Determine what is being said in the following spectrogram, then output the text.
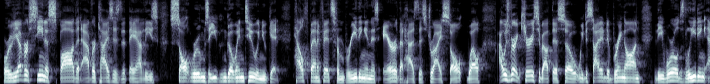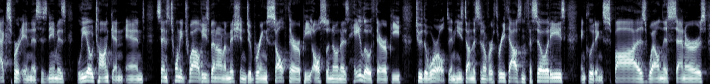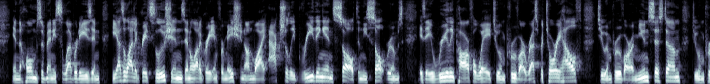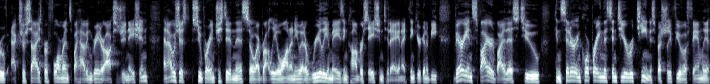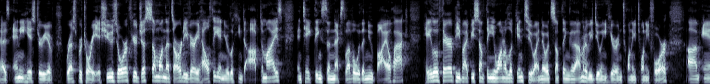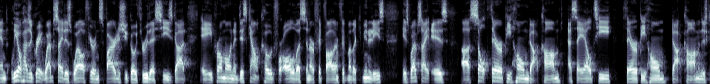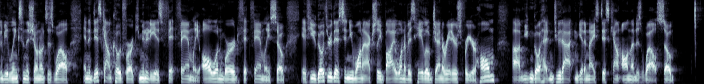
Or have you ever seen a spa that advertises that they have these salt rooms that you can go into and you get health benefits from breathing in this air that has this dry salt? Well, I was very curious about this, so we decided to bring on the world's leading expert in this. His name is Leo Tonkin, and since 2012, he's been on a mission to bring salt therapy, also known as halo therapy, to the world. And he's done this in over 3,000 facilities, including spas, wellness centers, in the homes of many celebrities. And he has a lot of great solutions and a lot of great information on why actually breathing in salt in these salt rooms is a really powerful way to improve our respiratory health to improve our immune system, to improve exercise performance by having greater oxygenation. And I was just super interested in this. So I brought Leo on and he had a really amazing conversation today. And I think you're going to be very inspired by this to consider incorporating this into your routine, especially if you have a family that has any history of respiratory issues, or if you're just someone that's already very healthy and you're looking to optimize and take things to the next level with a new biohack. Halo therapy might be something you want to look into. I know it's something that I'm going to be doing here in 2024. Um, and Leo has a great website as well. If you're inspired as you go through this, he's got a promo and a discount code for all of us in our Fit Father and Fit Mother communities. His website is uh, salttherapyhome.com, S A L T therapyhome.com. And there's going to be links in the show notes as well. And the discount code for our community is Fit Family, all one word, Fit Family. So if you go through this and you want to actually buy one of his Halo generators for your home, um, you can go ahead and do that and get a nice discount on that as well. So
